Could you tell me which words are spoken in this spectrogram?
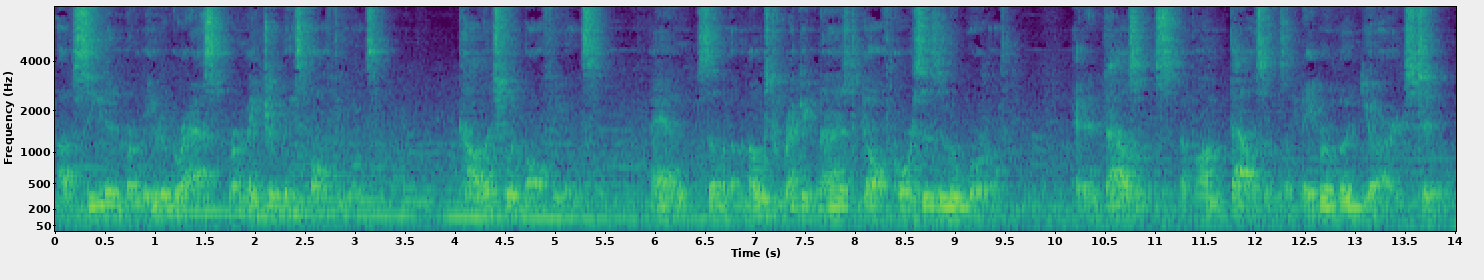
of seeded Bermuda grass for major baseball fields, college football fields, and some of the most recognized golf courses in the world, and in thousands upon thousands of neighborhood yards, too.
